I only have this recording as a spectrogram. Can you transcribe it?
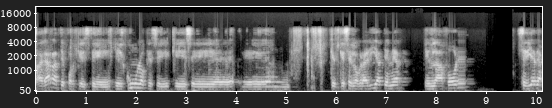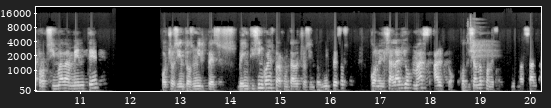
agárrate porque este el cúmulo que se que se eh, que, se lograría tener en la Afore sería de aproximadamente 800 mil pesos. 25 años para juntar 800 mil pesos con el salario más alto cotizando con el salario más alto.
